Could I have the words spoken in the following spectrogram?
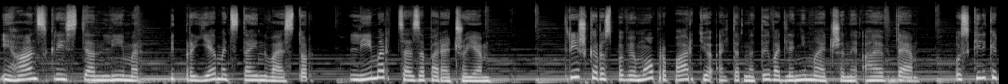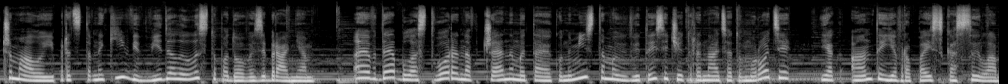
і Ганс Крістіан Лімер, підприємець та інвестор. Лімер це заперечує. Трішки розповімо про партію Альтернатива для Німеччини АФД, оскільки чимало її представників відвідали листопадове зібрання. АФД була створена вченими та економістами в 2013 році як антиєвропейська сила.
